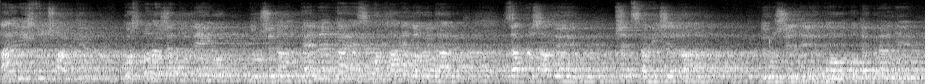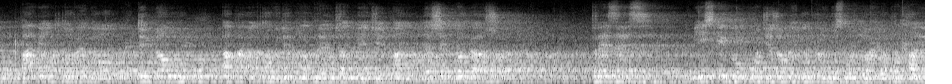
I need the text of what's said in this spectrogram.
A na miejscu czwartym gospodarze turnieju drużyna MKS Sportany Nowy Targ. Zapraszamy przedstawiciela drużyny o odebranie pamiątkowego dyplomu, a pamiątkowy dyplom wręczać będzie pan Leszek Tokarz, prezes Miejskiego Młodzieżowego Klubu Sportowego Podhale.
